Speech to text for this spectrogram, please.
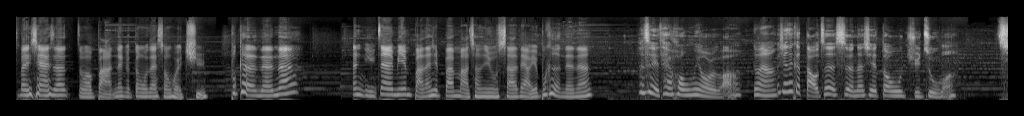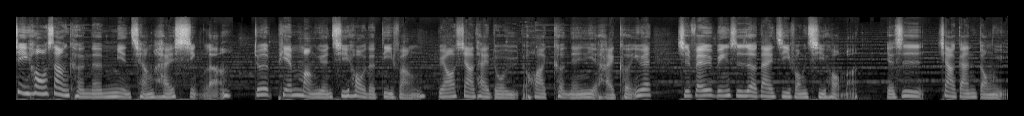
那你现在说怎么把那个动物再送回去？不可能呢、啊！那你在那边把那些斑马、长颈鹿杀掉，也不可能呢、啊。但是也太荒谬了吧？对啊，而且那个岛真的适合那些动物居住吗？气候上可能勉强还行啦，就是偏莽原气候的地方，不要下太多雨的话，可能也还可以。因为其实菲律宾是热带季风气候嘛，也是夏干冬雨，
